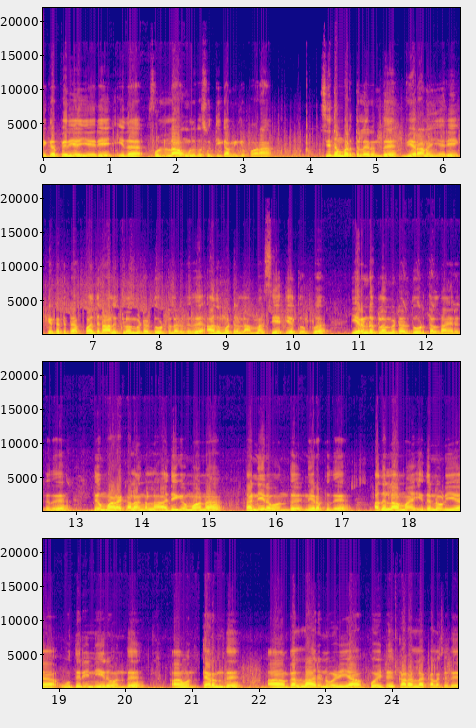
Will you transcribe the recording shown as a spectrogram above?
மிகப்பெரிய ஏரி. இதை ஃபுல்லாக உங்களுக்கு சுற்றி காமிக்க போகிறேன் சிதம்பரத்திலிருந்து வீராணம் ஏரி கிட்டத்தட்ட பதினாலு கிலோமீட்டர் தூரத்தில் இருக்குது. அது மட்டும் இல்லாமல் சேத்தியத்தோப்பு இரண்டு கிலோமீட்டர் தூரத்தில் தான் இருக்குது. இது மழைக்காலங்களில் அதிகமான தண்ணீரை வந்து நிரப்புது. அது இல்லாமல் இதனுடைய உதிரி நீர் வந்து வந்து திறந்து வெள்ளாறின் வழியாக போயிட்டு கடலில் கலக்குது.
